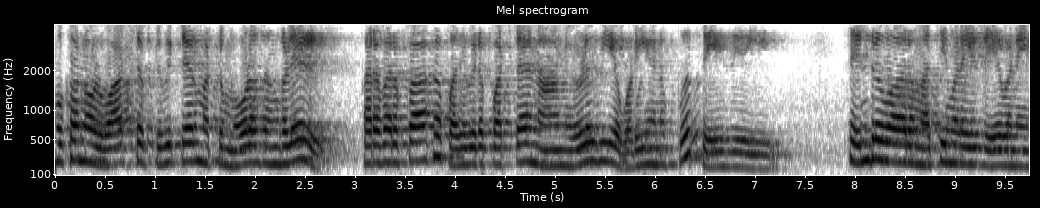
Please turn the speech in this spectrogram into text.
முகநூல் வாட்ஸ்அப் ட்விட்டர் மற்றும் ஊடகங்களில் பரபரப்பாக பதிவிடப்பட்ட நான் எழுதிய வழியனுப்பு செய்தி. சென்று வாரும் அத்திமலை தேவனே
